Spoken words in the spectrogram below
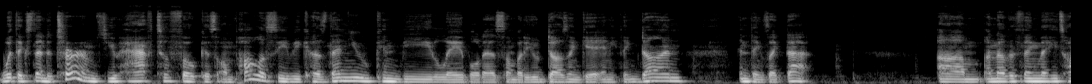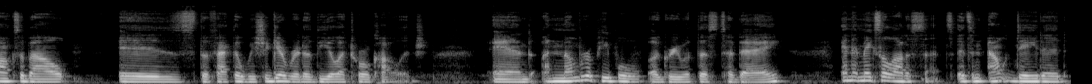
With extended terms you have to focus on policy because then you can be labeled as somebody who doesn't get anything done and things like that. Um, another thing that he talks about is the fact that we should get rid of the electoral college. And a number of people agree with this today and it makes a lot of sense. It's an outdated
